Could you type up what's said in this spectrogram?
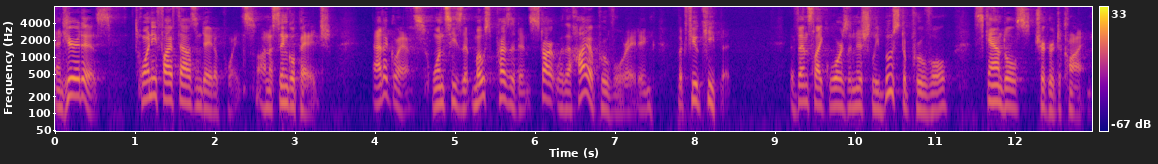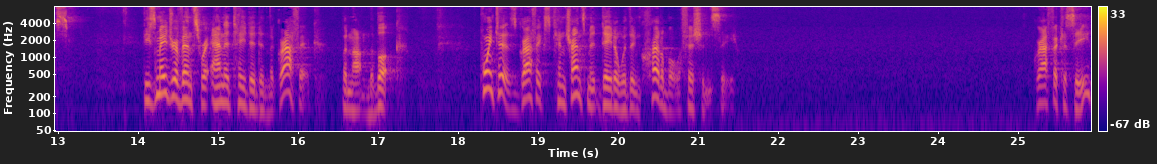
And here it is 25,000 data points on a single page. At a glance, one sees that most presidents start with a high approval rating, but few keep it. Events like wars initially boost approval, scandals trigger declines. These major events were annotated in the graphic, but not in the book. Point is, graphics can transmit data with incredible efficiency. Graphicacy,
